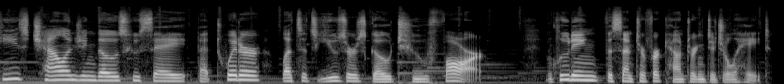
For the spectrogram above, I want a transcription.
he's challenging those who say that Twitter lets its users go too far, including the Center for Countering Digital Hate.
